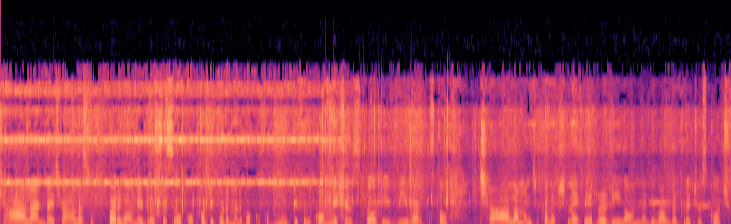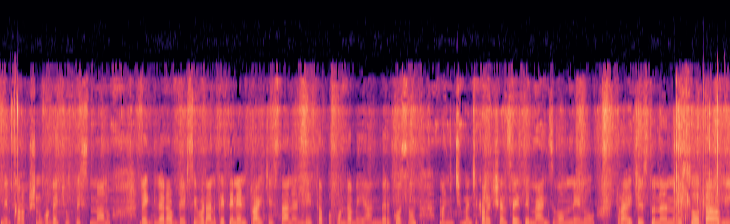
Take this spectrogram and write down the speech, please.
చాలా అంటే చాలా సూపర్గా ఉన్నాయి డ్రెస్సెస్ ఒక్కొక్కటి కూడా మనకు ఒక్కొక్క బ్యూటిఫుల్ కాంబినేషన్స్తో హెవీ వర్క్తో చాలా మంచి కలెక్షన్ అయితే రెడీగా ఉందండి. వాళ్ళ దగ్గర చూసుకోవచ్చు. మీరు కలెక్షన్ కూడా చూపిస్తున్నాను. రెగ్యులర్ అప్డేట్స్ ఇవ్వడానికైతే నేను ట్రై చేస్తానండి. తప్పకుండా మీ అందరి కోసం మంచి మంచి కలెక్షన్స్ అయితే మ్యాక్సిమం నేను ట్రై చేస్తున్నాను. సో మీ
